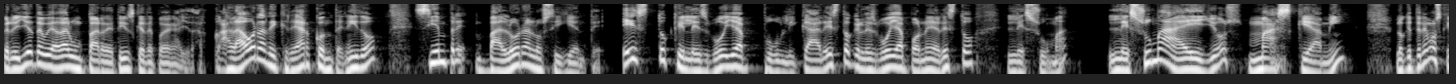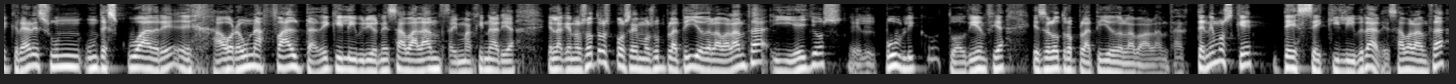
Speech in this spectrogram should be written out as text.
pero yo te voy a dar un par de tips que te pueden ayudar. A la hora de crear contenido, siempre valora lo siguiente. Esto que les voy a publicar, esto que les voy a poner, esto les suma, ¿Le suma a ellos más que a mí? Lo que tenemos que crear es un, descuadre, eh, ahora una falta de equilibrio en esa balanza imaginaria en la que nosotros poseemos un platillo de la balanza y ellos, el público, tu audiencia, es el otro platillo de la balanza. Tenemos que desequilibrar esa balanza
